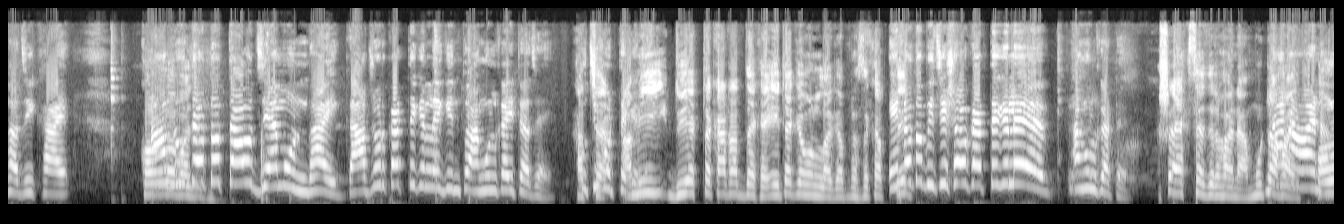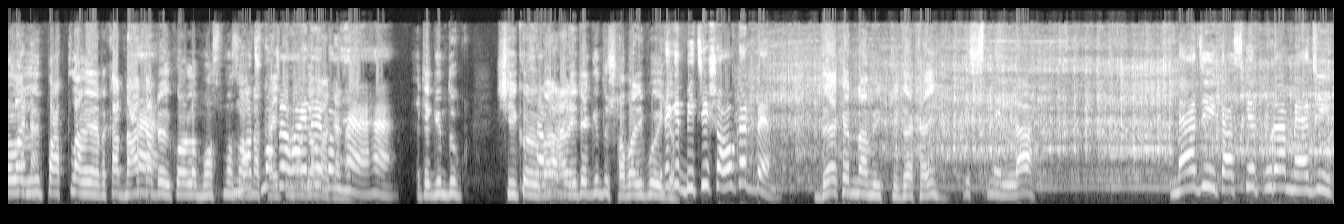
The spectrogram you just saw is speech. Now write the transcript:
ভাজি খায়। আলুটা তো তাও যেমন ভাই গাজর কাটতে গেলে কিন্তু আঙুল কাইটা যায় আচ্ছা আমি দুই একটা কাটার দেখাই এটা কেমন লাগে আপনার কাছে কাটতে? এটা তো বিচি সহ কাটতে গেলে আঙুল কাটে। এক সাইজের হয় না মোটা হয়। করলা যদি পাতলা হয়ে না হ্যাঁ। কাটে ওই করলা মসমস হয় না খাইতে মজা লাগে হ্যাঁ হ্যাঁ। এটা কিন্তু শিকড় আর এটা কিন্তু সবারই এটা প্রয়োজন কি বিচি সহ কাটবেন? দেখেন না আমি একটু দেখাই। বিসমিল্লাহ। ম্যাজিক আজকে পুরা ম্যাজিক।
